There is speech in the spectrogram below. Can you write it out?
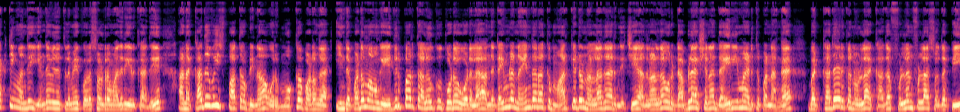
ஆக்டிங் வந்து எந்த விதத்திலுமே குறை சொல்ற மாதிரி இருக்காது. ஆனா கதை வைஸ் பார்த்தோம் அப்படின்னா ஒரு மொக்க படங்க. இந்த படம் அவங்க எதிர்பார்த்த அளவுக்கு கூட ஓடல. அந்த டைம்ல நயன்தாராக்கு மார்க்கெட்டும் நல்லா தான் இருந்துச்சு. அதனாலதான் ஒரு டபுள் ஆக்ஷனை தைரியமா எடுத்து பண்ணாங்க. பட் கதை இருக்கணும்ல. கதை ஃபுல் அண்ட் ஃபுல்லா சொதப்பி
